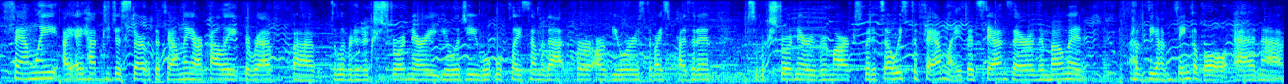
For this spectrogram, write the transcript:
family, I, I, have to just start with the family. Our colleague, the Rev, uh, delivered an extraordinary eulogy. We'll, we'll play some of that for our viewers. The Vice President, some extraordinary remarks, but it's always the family that stands there in the moment of the unthinkable and um,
